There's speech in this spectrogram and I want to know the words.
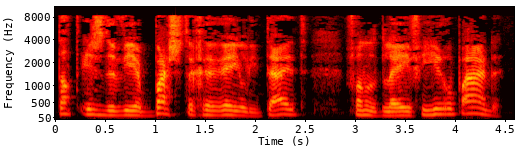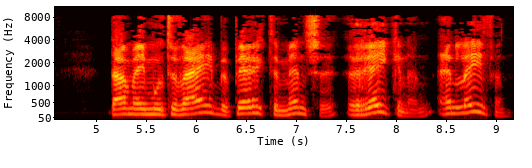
Dat is de weerbarstige realiteit van het leven hier op aarde. Daarmee moeten wij, beperkte mensen, rekenen en leven.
